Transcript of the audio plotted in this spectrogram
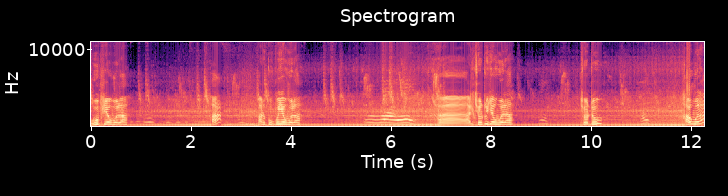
હૂફ એવું બોલા. હા? અને કુકુ જેવું બોલા. હા, અને છોટું જેવું બોલા. છોટું? હાઉ બોલો.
